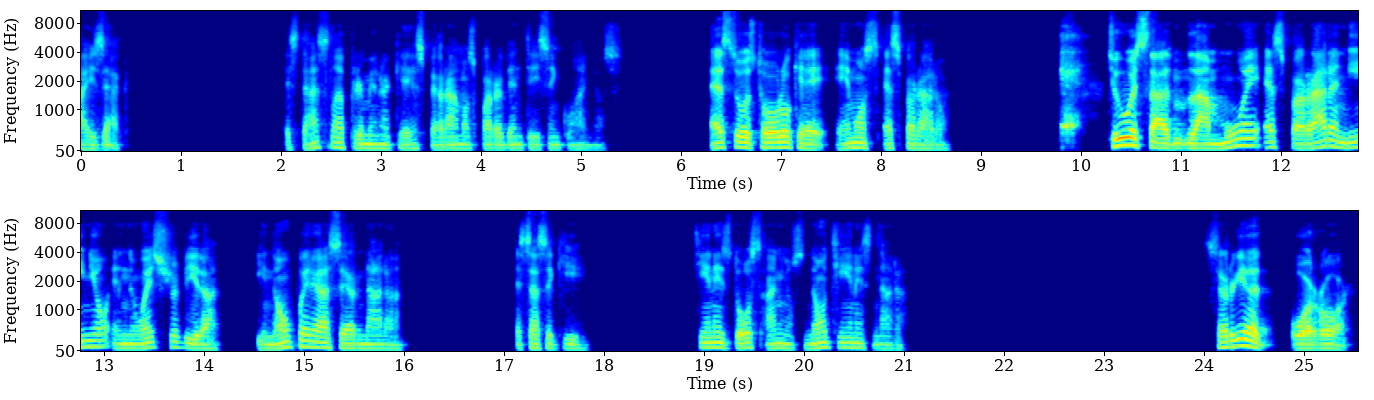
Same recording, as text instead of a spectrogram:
a Isaac. Esta es la primera que esperamos para 25 años. Esto es todo lo que hemos esperado. Tú estás la muy esperada niño en nuestra vida y no puede hacer nada estás aquí. Tienes dos años, no tienes nada. Sería horror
